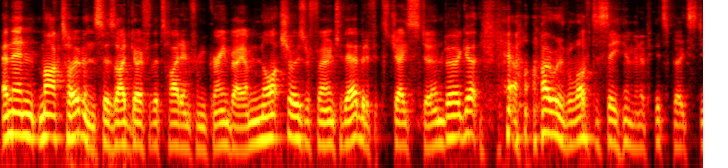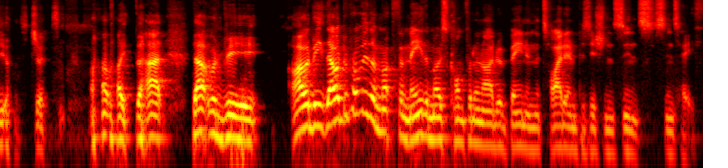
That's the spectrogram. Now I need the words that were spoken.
And then Mark Tobin says, I'd go for the tight end from Green Bay. I'm not sure he's referring to there, but if it's Jace Sternberger, yeah, I would love to see him in a Pittsburgh Steelers jersey. like that. That would be, I would be, that would be probably the, for me, the most confident I'd have been in the tight end position since, since Heath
